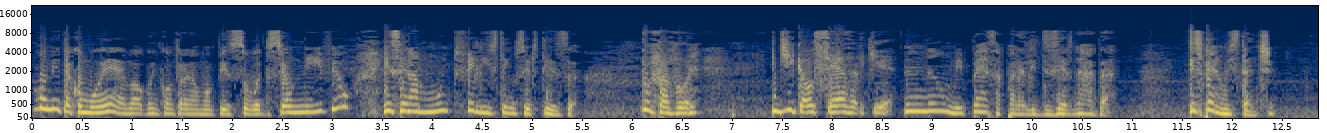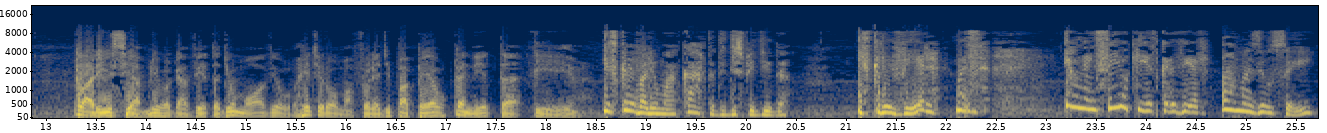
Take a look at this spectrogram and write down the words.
Bonita como é, logo encontrará uma pessoa do seu nível e será muito feliz, tenho certeza. Por favor, diga ao César que. Não me peça para lhe dizer nada. Espere um instante. Clarice abriu a gaveta de um móvel, retirou uma folha de papel, caneta e. Escreva-lhe uma carta de despedida. Escrever? Mas eu nem sei o que escrever. Ah, mas eu sei.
